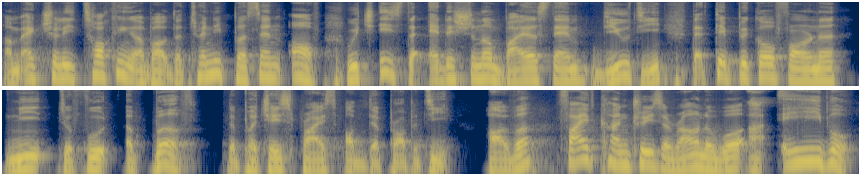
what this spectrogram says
I'm actually talking about the 20% off, which is the additional buyer stamp duty that typical foreigner need to foot above the purchase price of the property. However, five countries around the world are able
